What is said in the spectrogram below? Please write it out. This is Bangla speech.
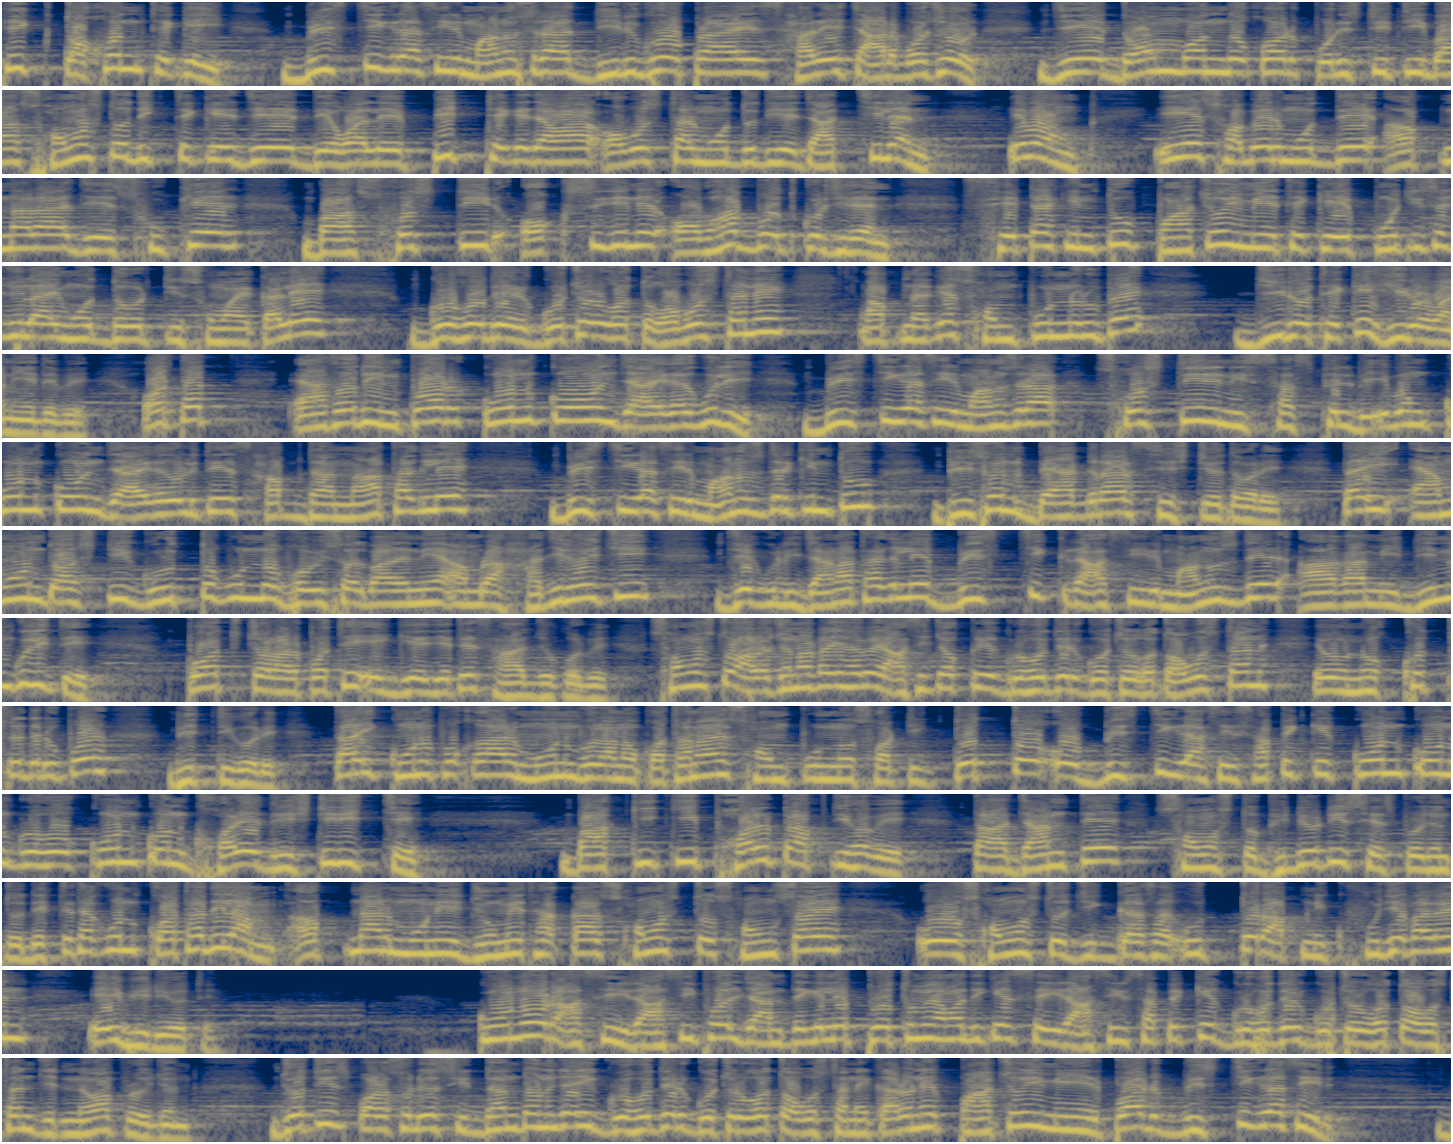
ঠিক তখন থেকেই বৃশ্চিক রাশির মানুষরা দীর্ঘ প্রায় সাড়ে চার বছর যে দম বন্ধকর পরিস্থিতি বা সমস্ত দিক থেকে যে দেওয়ালে পিঠ থেকে যাওয়ার অবস্থার মধ্য দিয়ে যাচ্ছিলেন এবং এ সবের মধ্যে আপনারা যে সুখের বা স্বস্তির অক্সিজেনের অভাব বোধ করছিলেন, সেটা কিন্তু পাঁচই মে থেকে পঁচিশে জুলাই মধ্যবর্তী সময়কালে গ্রহদের গোচরগত অবস্থানে আপনাকে সম্পূর্ণরূপে জিরো থেকে হিরো বানিয়ে দেবে। অর্থাৎ এতদিন পর কোন কোন জায়গাগুলি বৃশ্চিক রাশির মানুষরা স্বস্তির নিঃশ্বাস ফেলবে এবং কোন কোন জায়গাগুলিতে সাবধান না থাকলে বৃশ্চিক রাশির মানুষদের কিন্তু ভীষণ ব্যাগরার সৃষ্টি হতে পারে। তাই এমন দশটি গুরুত্বপূর্ণ ভবিষ্যৎবাণী নিয়ে আমরা হাজির হয়েছি, যেগুলি জানা থাকলে বৃশ্চিক রাশির মানুষদের আগামী দিনগুলিতে পথ চলার পথে এগিয়ে যেতে সাহায্য করবে। সমস্ত আলোচনাটাই হবে রাশিচক্রে গ্রহদের গোচরগত অবস্থান এবং নক্ষত্রদের উপর ভিত্তি করে। তাই কোনো প্রকার মন ভোলানো কথা নয়, সম্পূর্ণ সঠিক তথ্য ও বৃশ্চিক রাশির সাপেক্ষে কোন কোন গ্রহ কোন কোন ঘরে দৃষ্টি দিচ্ছে বা কি কি ফল প্রাপ্তি হবে তা জানতে সমস্ত ভিডিওটি শেষ পর্যন্ত দেখতে থাকুন। কথা দিলাম, আপনার মনে জমে থাকা সমস্ত সংশয় ও সমস্ত জিজ্ঞাসার উত্তর আপনি খুঁজে পাবেন এই ভিডিওতে। কোনো রাশি, রাশিফল জানতে গেলে প্রথমে আমাদেরকে সেই রাশির সাপেক্ষে গ্রহদের গোচরগত অবস্থান জেনে নেওয়া প্রয়োজন। জ্যোতিষ পরাশরীয় সিদ্ধান্ত অনুযায়ী গ্রহদের গোচরগত অবস্থানের কারণে পাঁচই মেয়ের পর বৃশ্চিক রাশির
